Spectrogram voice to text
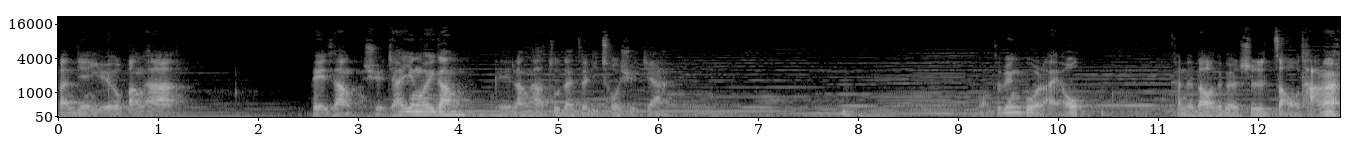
饭店也有帮他配上雪茄烟灰缸，可以让他坐在这里抽雪茄。往这边过来哦，看得到这个是澡堂啊，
